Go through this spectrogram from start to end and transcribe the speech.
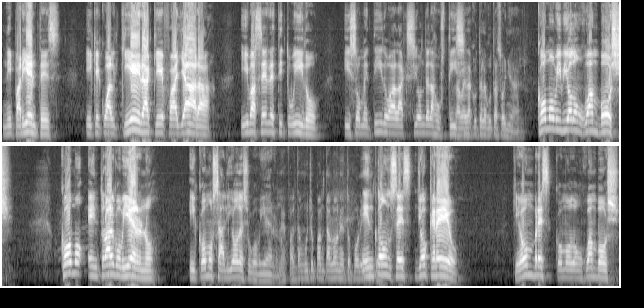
ni parientes y que cualquiera que fallara iba a ser destituido y sometido a la acción de la justicia. La verdad que a usted le gusta soñar. ¿Cómo vivió don Juan Bosch? ¿Cómo entró al gobierno y cómo salió de su gobierno? Le faltan muchos pantalones estos políticos. Entonces, yo creo que hombres como don Juan Bosch,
